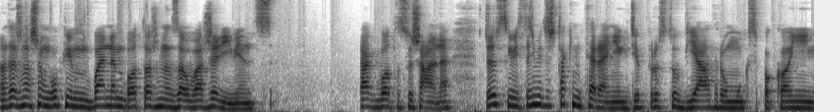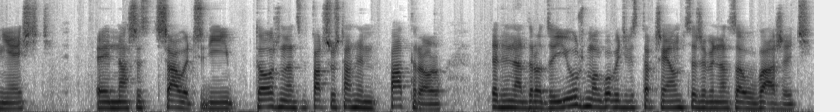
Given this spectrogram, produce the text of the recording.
No też naszym głupim błędem było to, że nas zauważyli, więc tak było to słyszalne. Przede wszystkim jesteśmy też w takim terenie, gdzie po prostu wiatr mógł spokojnie nieść y, nasze strzały, czyli to, że nas wypatrzył tamten patrol wtedy na drodze już mogło być wystarczające, żeby nas zauważyć.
